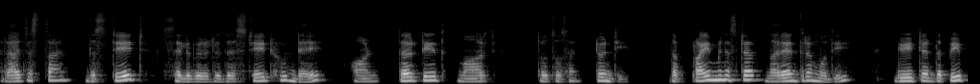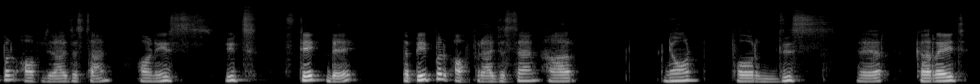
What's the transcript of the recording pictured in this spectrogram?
Rajasthan the state celebrated the statehood day on 30th March 2020. The Prime Minister Narendra Modi greeted the people of Rajasthan on his, its state day. The people of Rajasthan are known for this their courage,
